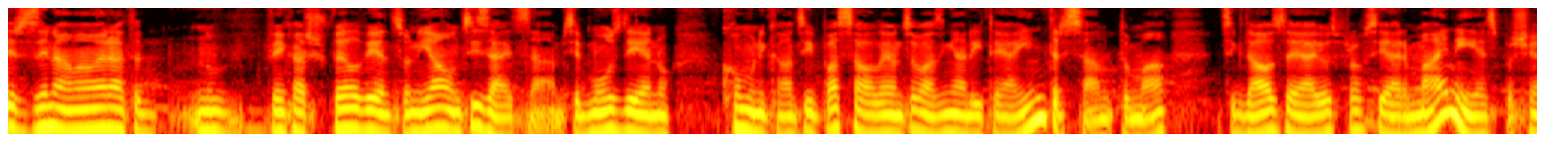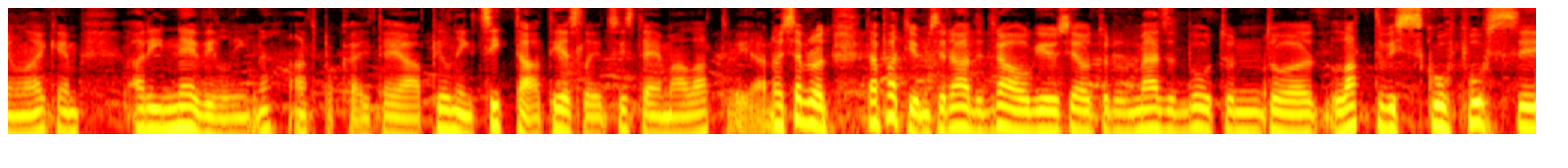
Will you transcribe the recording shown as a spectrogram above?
ir zināmā mērā nu, vienkārši vēl viens un jauns izaicinājums, ja mūsdienu komunikācija pasaulē un savā ziņā arī tajā interesantumā, cik daudz tajā jūsu profesijā ir mainījies pa šiem laikiem, arī nevilina atpakaļ tajā pilnīgi citā tieslietu sistēmā Latvijā. Nu, es saprotu, tāpat jums ir rādi draugi, jūs jau tur mēdzat būt un to latvisko pusi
